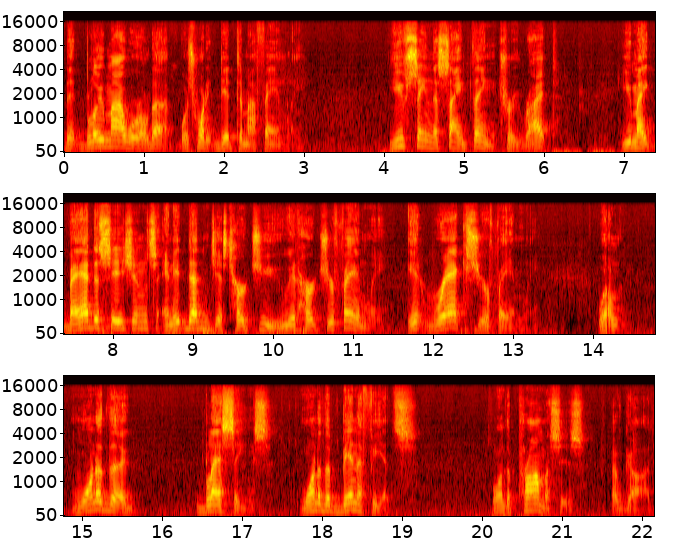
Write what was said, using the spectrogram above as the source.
that blew my world up was what it did to my family. You've seen the same thing, true, right? You make bad decisions, and it doesn't just hurt you, it hurts your family. It wrecks your family. Well, one of the blessings one of the benefits, one of the promises of God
